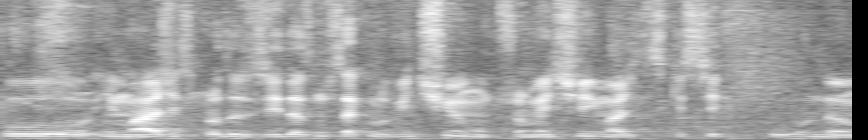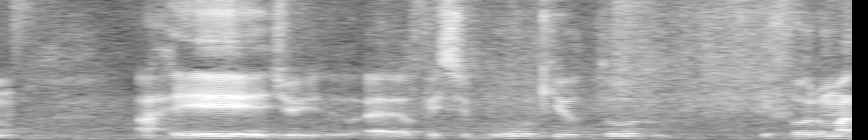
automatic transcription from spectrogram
por imagens produzidas no século XXI, principalmente imagens que circundam a rede, é, o Facebook, o YouTube, e foram uma,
